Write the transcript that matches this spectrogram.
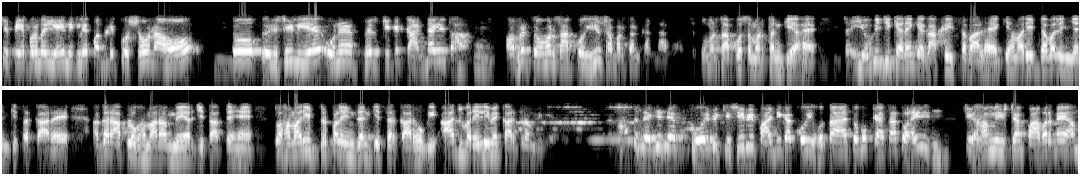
कि पेपर में यही निकले, पब्लिक को शो ना हो। तो इसीलिए उन्हें फिर टिकट काटना ही था और फिर तोमर साहब को ही समर्थन करना था। तोमर साहब को समर्थन किया है। अच्छा योगी जी कह रहे हैं कि एक आखिरी सवाल है कि हमारी डबल इंजन की सरकार है। अगर आप लोग हमारा मेयर जिताते हैं तो हमारी ट्रिपल इंजन की सरकार होगी। आज बरेली में कार्यक्रम भी है। हाँ तो देखिए देख कोई भी किसी भी पार्टी का कोई होता है तो वो कहता तो है ही कि हम इस टाइम पावर में हम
